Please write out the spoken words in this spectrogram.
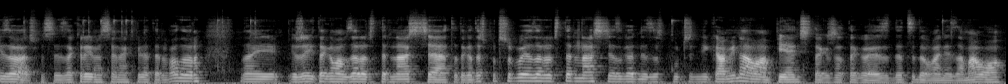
I zobaczmy sobie, zakryjmy sobie na chwilę ten wodór. No i jeżeli tego mam 0,14, to tego też potrzebuję 0,14 zgodnie ze współczynnikami. No mam 5, także tego jest zdecydowanie za mało.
